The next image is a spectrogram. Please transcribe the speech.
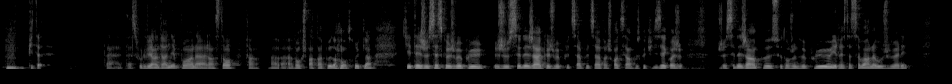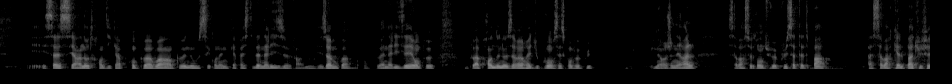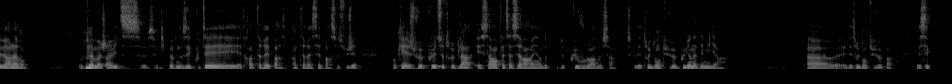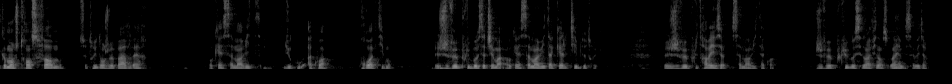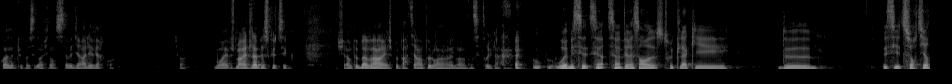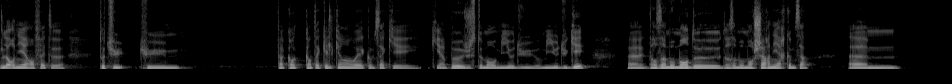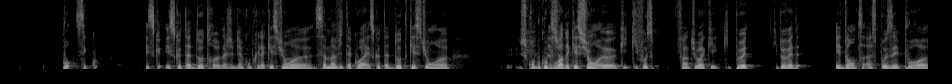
Hmm. Puis tu as, soulevé un dernier point là à l'instant, enfin avant que je parte un peu dans mon truc là, qui était je sais ce que je veux plus, je sais déjà que je veux plus de ça, plus de ça. Enfin, je crois que c'est un peu ce que tu disais quoi. Je, je sais déjà un peu ce dont je ne veux plus. Il reste à savoir là où je veux aller. Et ça, c'est un autre handicap qu'on peut avoir un peu nous, c'est qu'on a une capacité d'analyse, enfin nous les hommes quoi. On peut analyser, on peut, on peut apprendre de nos erreurs et du coup on sait ce qu'on veut plus. Mais en général, savoir ce dont tu veux plus, ça t'aide pas à savoir quel pas tu fais vers l'avant. Donc là, Mm. moi, j'invite ceux, qui peuvent nous écouter et être intéressés par, intéressés par ce sujet. Ok, je veux plus de ce truc-là, et ça, en fait, ça sert à rien de, de plus vouloir de ça. Parce que des trucs dont tu veux plus, il y en a des milliards. Euh, et des trucs dont tu veux pas. Mais c'est comment je transforme ce truc dont je veux pas vers. Ok, ça m'invite, du coup, à quoi? Proactivement. Je veux plus bosser de chez moi. Ok, ça m'invite à quel type de truc? Je veux plus travailler seul. Ça m'invite à quoi? Je veux plus bosser dans la finance. Ouais, mais ça veut dire quoi ne plus bosser dans la finance? Ça veut dire aller vers quoi? Bref, je m'arrête là parce que tu je suis un peu bavard et je peux partir un peu loin dans, ces trucs-là. ouais, mais c'est intéressant ce truc-là qui est de d'essayer de sortir de l'ornière en fait. toi, tu, tu... Enfin, quand, quand tu as quelqu'un ouais, comme ça qui est, qui est un peu justement au milieu du, au milieu du guet, dans, un moment de, dans un moment charnière comme ça, est-ce que est-ce que tu as d'autres Là, j'ai bien compris la question. ça m'invite à quoi? Est-ce que tu as d'autres questions Je crois beaucoup pouvoir des questions qu'il faut, enfin, tu vois, qui, qui, peut être, qui peuvent être aidantes à se poser pour,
